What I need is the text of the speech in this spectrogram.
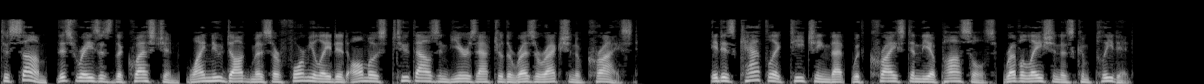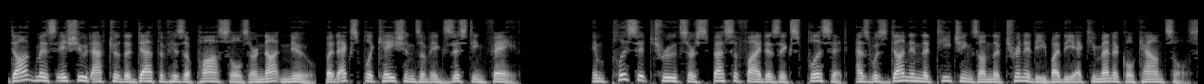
To some, this raises the question, why new dogmas are formulated almost 2,000 years after the resurrection of Christ. It is Catholic teaching that, with Christ and the Apostles, revelation is completed. Dogmas issued after the death of his apostles are not new, but explications of existing faith. Implicit truths are specified as explicit, as was done in the teachings on the Trinity by the ecumenical councils.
